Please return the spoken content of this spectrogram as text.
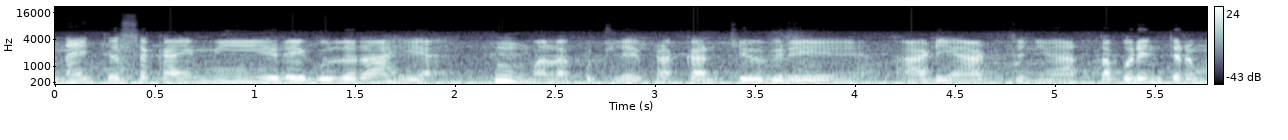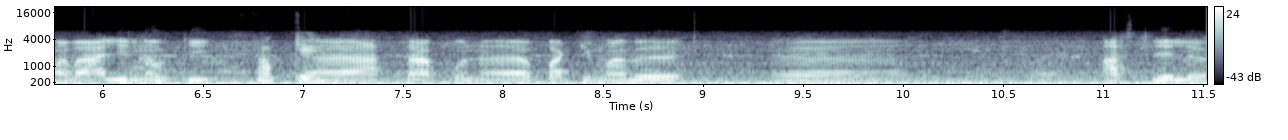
नाही तसं काय मी रेग्युलर आहे. मला कुठल्याही प्रकारची वगैरे आडी अडचणी आतापर्यंत तर मला आली नव्हती. ओके. आता आपण पाठीमाग असलेलं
